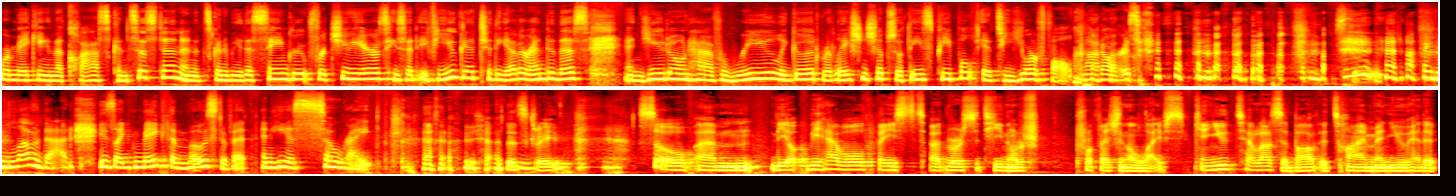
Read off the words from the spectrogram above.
we're making the class consistent, and it's going to be the same group for two years. He said, if you get to the other end of this and you don't have really good relationships with these people, it's your fault, not ours. and I love that. He's like, make the most of it. And he is so right. yeah, that's great. So, um, the we have all faced adversity in our professional lives. Can you tell us about a time when you had a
